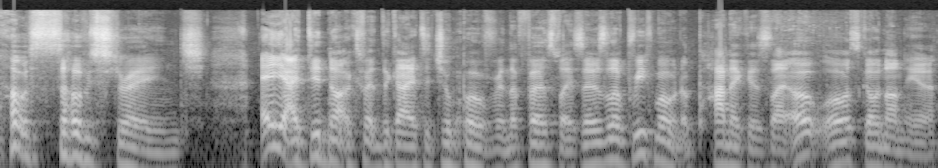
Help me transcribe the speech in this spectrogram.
that was so strange. A, I did not expect the guy to jump over in the first place. There was a brief moment of panic. It's like, oh, what's going on here?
